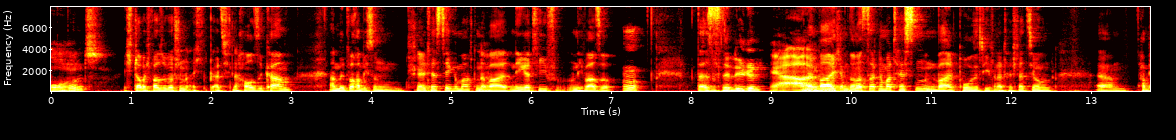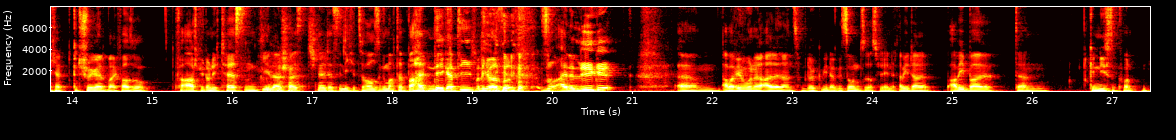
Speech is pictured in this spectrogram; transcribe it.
Obwohl? Und Ich glaube, ich war sogar schon, als ich nach Hause kam, am Mittwoch habe ich so einen Schnelltest hier gemacht und Ja. da war halt negativ und ich war so, "Mm, da ist es eine Lüge. ja, Und dann war ich am Donnerstag nochmal testen und war halt positiv an der Teststation. Ähm, habe mich halt getriggert, weil ich war so, verarsch mich doch nicht testen. Und jeder scheiß Schnelltest, den ich hier zu Hause gemacht habe, war halt negativ und ich war so, so eine Lüge. Ähm, aber wir wurden ja alle dann zum Glück wieder gesund, sodass wir den Abiball, Abiball dann genießen konnten.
